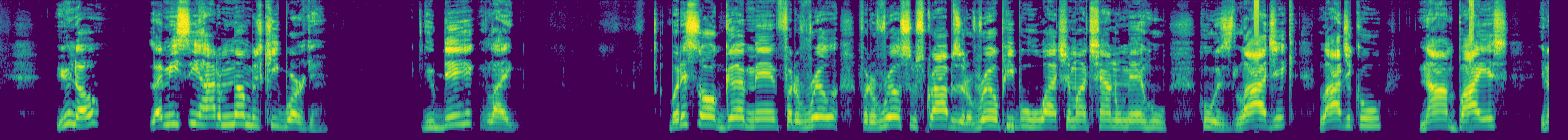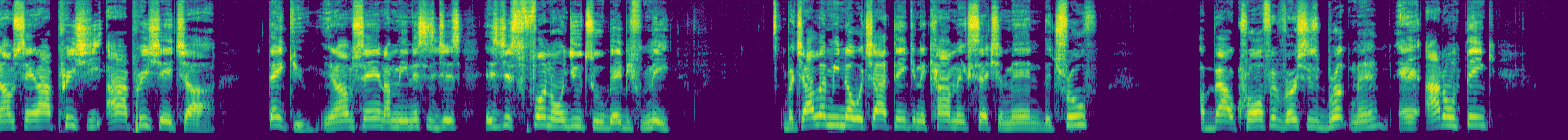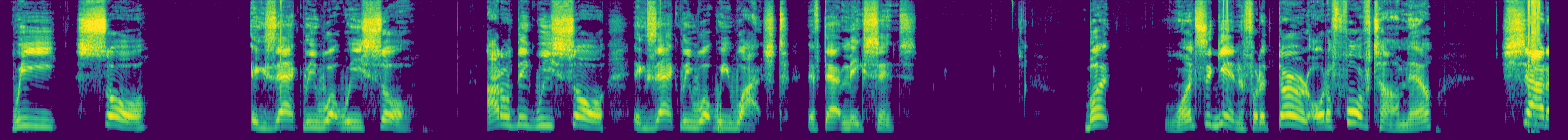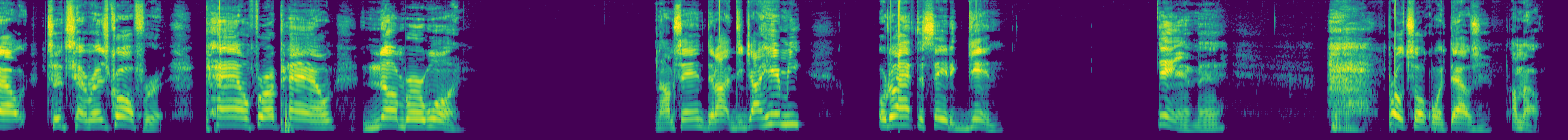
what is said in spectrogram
you know, let me see how them numbers keep working. You dig? Like, but it's all good, man. For the real, for the real subscribers or the real people who watching my channel, man, who who is logic, logical, non-biased. You know what I'm saying? I appreciate I appreciate y'all. Thank you. You know what I'm saying? I mean, this is just it's just fun on YouTube, baby, for me. But y'all let me know what y'all think in the comment section, man. The truth about Crawford versus Brook, man. And I don't think we saw exactly what we saw. I don't think we saw exactly what we watched, if that makes sense. But once again, for the third or the fourth time now, shout out to Terence Crawford. Pound for a pound, number one. Know what I'm saying? Did I did y'all hear me? Or do I have to say it again? Damn, man. Bro Talk 1000. I'm out.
